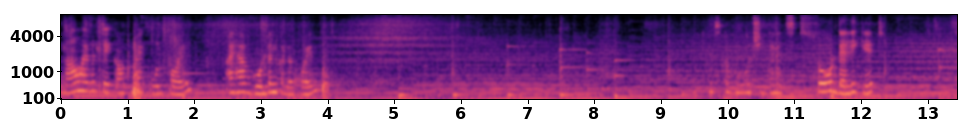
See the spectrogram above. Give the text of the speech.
Now I will take out my gold foil. I have golden color foil a whole sheet and it's so delicate. It's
